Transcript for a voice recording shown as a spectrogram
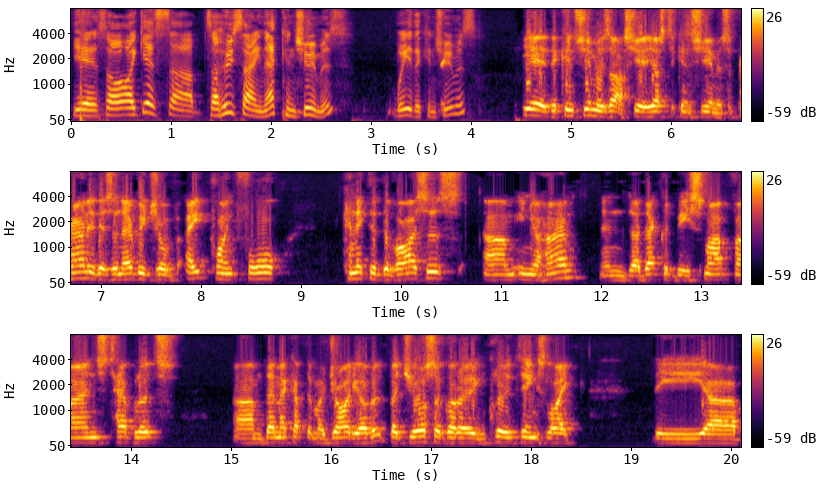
Yeah. So I guess. Uh, so who's saying that? Consumers. We the consumers. Yeah, the consumers, us. Yeah, just the consumers. Apparently, there's an average of 8.4 connected devices um, in your home, and uh, that could be smartphones, tablets. Um, they make up the majority of it, but you also got to include things like the, uh,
